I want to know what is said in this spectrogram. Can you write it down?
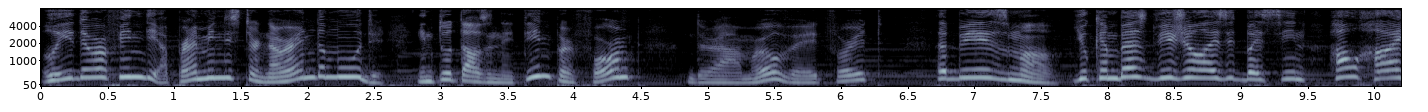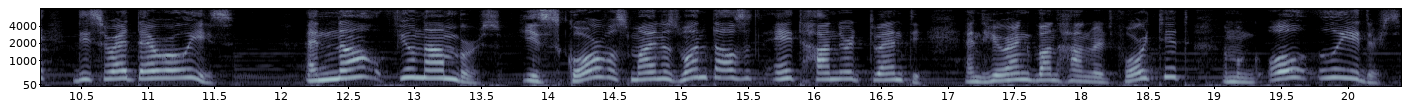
Leader of India, Prime Minister Narendra Modi in 2018 performed, drumroll wait for it, abysmal. You can best visualize it by seeing how high this red arrow is. And now few numbers. His score was minus 1820 and he ranked 140th among all leaders.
